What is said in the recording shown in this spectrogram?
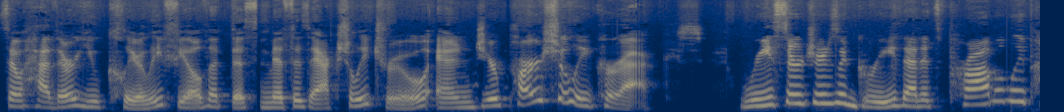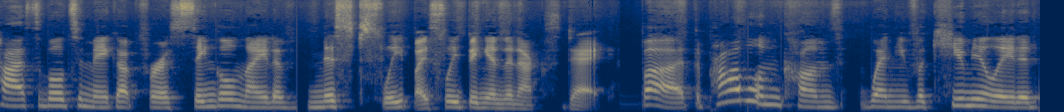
So, Heather, you clearly feel that this myth is actually true, and you're partially correct. Researchers agree that it's probably possible to make up for a single night of missed sleep by sleeping in the next day. But the problem comes when you've accumulated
